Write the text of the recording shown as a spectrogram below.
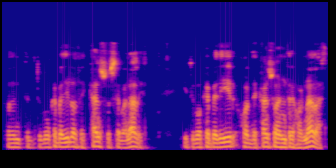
Entonces, tuvimos que pedir los descansos semanales y tuvimos que pedir descansos entre jornadas.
